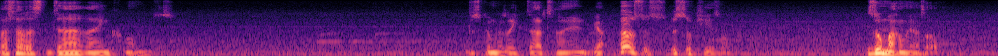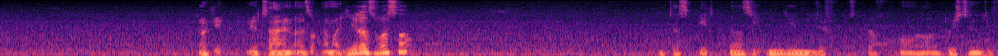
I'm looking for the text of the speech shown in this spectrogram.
Wasser, das da reinkommt. Das können wir direkt da teilen. Ja, das ist, ist okay so. So machen wir das auch. Okay, wir teilen also einmal hier das Wasser. Und das geht quasi in den Lift davor, oder durch den Lift.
